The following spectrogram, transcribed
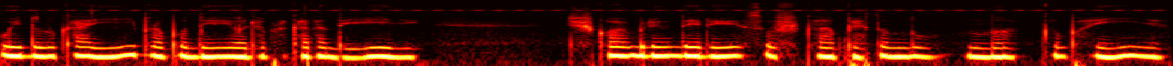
o ídolo cair pra poder olhar pra cara dele. Descobre o endereço, ficar apertando na campainha.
